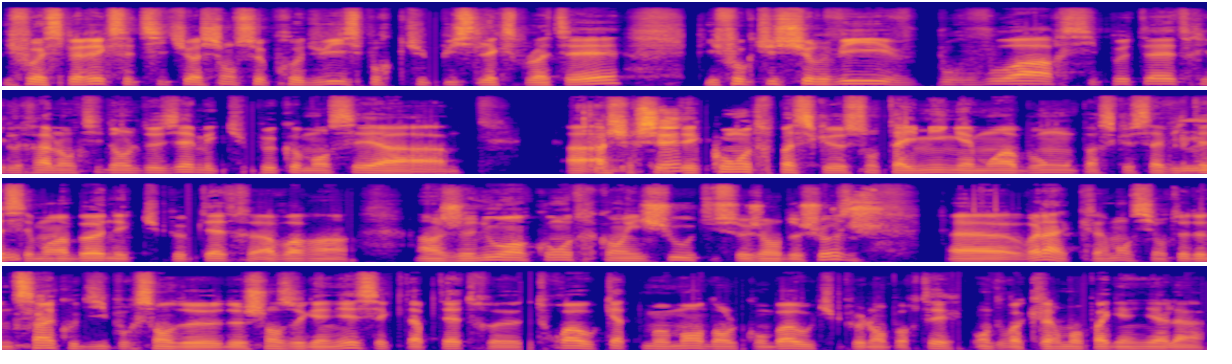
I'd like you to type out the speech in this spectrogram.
il faut espérer que cette situation se produise pour que tu puisses l'exploiter. Il faut que tu survives pour voir si peut-être il ralentit dans le deuxième et que tu peux commencer à, à, chercher des contres parce que son timing est moins bon, parce que sa vitesse mmh. est moins bonne et que tu peux peut-être avoir un, un, genou en contre quand il shoot, ce genre de choses. Euh, voilà, clairement, si on te donne 5 ou 10% de, de chances de gagner, c'est que tu as peut-être 3 euh, ou 4 moments dans le combat où tu peux l'emporter. On ne va clairement pas gagner à la,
